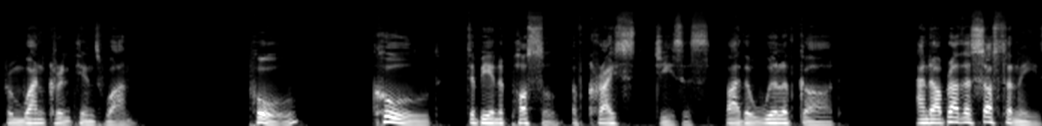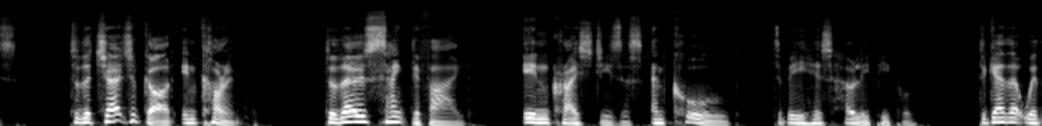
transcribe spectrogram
from 1 Corinthians 1. Paul, called to be an apostle of Christ Jesus by the will of God, and our brother Sosthenes, to the church of God in Corinth, to those sanctified in Christ Jesus and called to be his holy people, together with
